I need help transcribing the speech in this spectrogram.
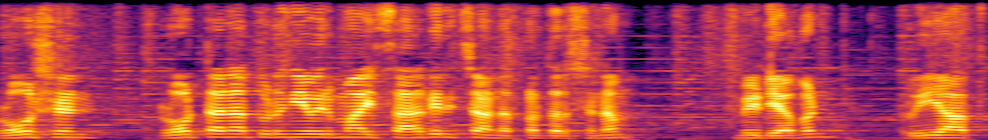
റോഷൻ റോട്ടാന തുടങ്ങിയവരുമായി സഹകരിച്ചാണ് പ്രദർശനം. Media One Riyadh.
